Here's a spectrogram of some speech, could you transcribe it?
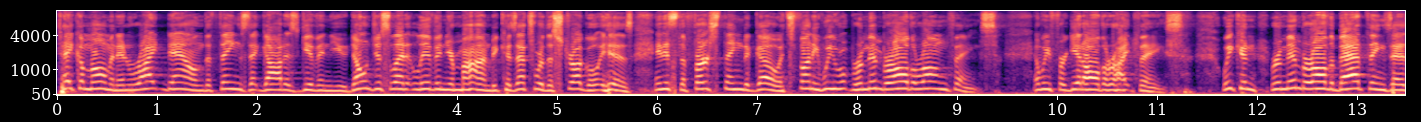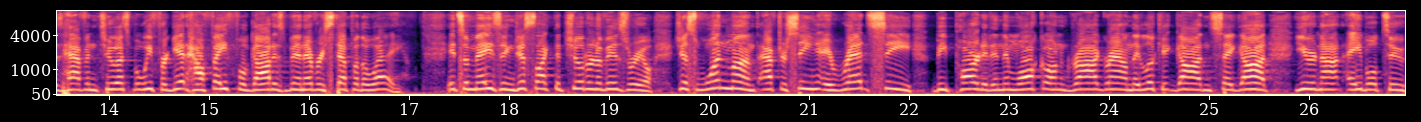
take a moment and write down the things that God has given you. Don't just let it live in your mind because that's where the struggle is. And it's the first thing to go. It's funny, we remember all the wrong things and we forget all the right things. We can remember all the bad things that has happened to us, but we forget how faithful God has been every step of the way. It's amazing, just like the children of Israel, just one month after seeing a Red Sea be parted and then walk on dry ground, they look at God and say, God, you're not able to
